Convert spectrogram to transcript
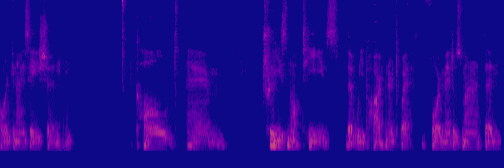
organization called um, Trees Not Tees that we partnered with for Meadows Marathon.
